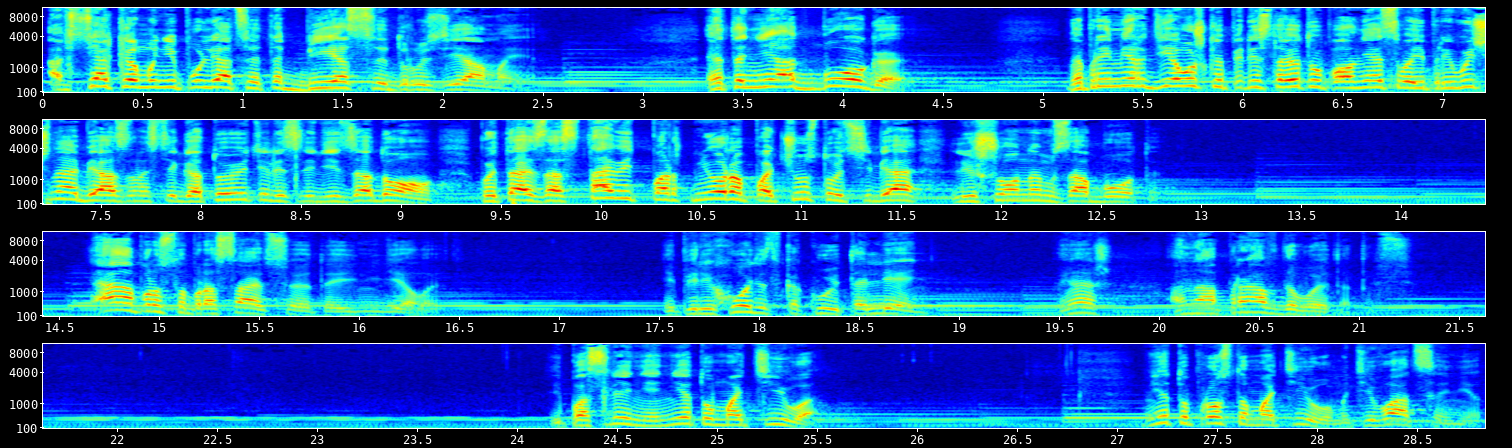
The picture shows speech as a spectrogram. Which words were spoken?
А всякая манипуляция – это бесы, друзья мои. Это не от Бога. Например, девушка перестает выполнять свои привычные обязанности, готовить или следить за домом, пытаясь заставить партнера почувствовать себя лишенным заботы. И она просто бросает все это и не делает. И переходит в какую-то лень. Понимаешь? Она оправдывает это все. И последнее, нету мотива. Нету просто мотива, мотивации нет.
